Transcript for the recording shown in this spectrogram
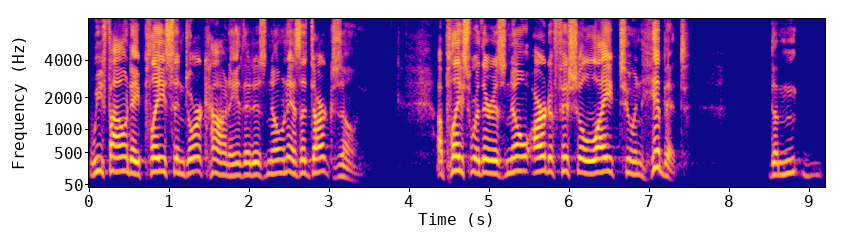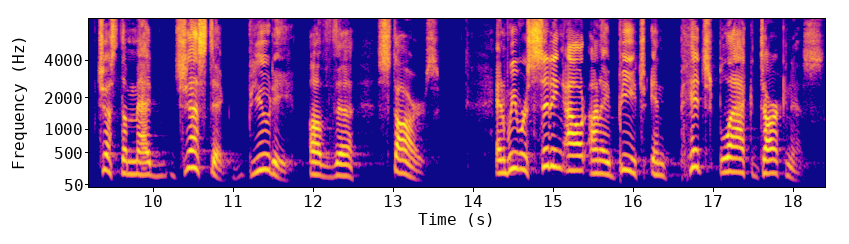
we found a place in Door County that is known as a dark zone, a place where there is no artificial light to inhibit the, just the majestic beauty of the stars. And we were sitting out on a beach in pitch black darkness,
